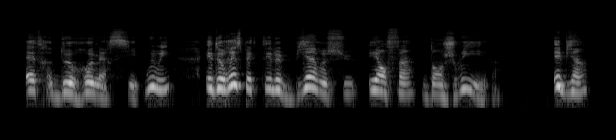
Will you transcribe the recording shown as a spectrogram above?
être de remercier, oui, oui, et de respecter le bien reçu et enfin d'en jouir. Eh bien,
